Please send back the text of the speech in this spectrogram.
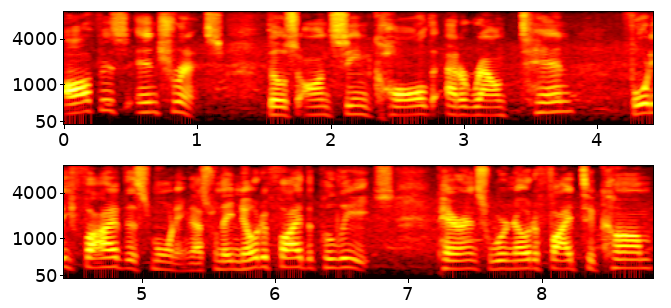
office entrance. Those on scene called at around 10:45 this morning. That's when they notified the police. Parents were notified to come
